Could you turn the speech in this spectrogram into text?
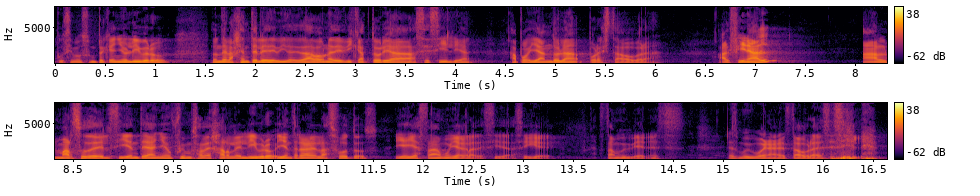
pusimos un pequeño libro donde la gente le daba una dedicatoria a Cecilia, apoyándola por esta obra. Al final, al marzo del siguiente año, fuimos a dejarle el libro y entregarle las fotos y ella estaba muy agradecida, así que está muy bien, es, es muy buena esta obra de Cecilia.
